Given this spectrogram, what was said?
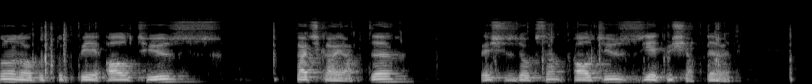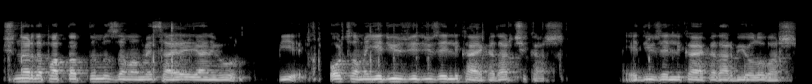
Bunu da okuttuk bir 600 kaç k yaptı? 590 670 yaptı evet. Şunları da patlattığımız zaman vesaire yani bu bir ortalama 700-750k'ya kadar çıkar. 750k'ya kadar bir yolu var.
